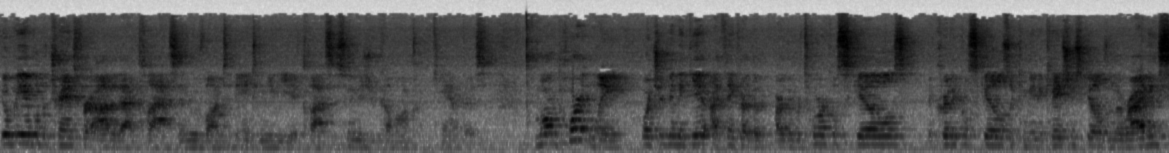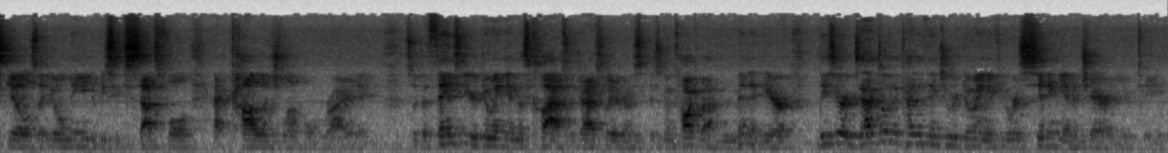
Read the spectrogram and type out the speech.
you'll be able to transfer out of that class and move on to the intermediate class as soon as you come on campus. More importantly, what you're going to get, I think, are the, are the rhetorical skills, the critical skills, the communication skills, and the writing skills that you'll need to be successful at college level writing. So the things that you're doing in this class, which Ashley is going to talk about in a minute here, these are exactly the kind of things you were doing if you were sitting in a chair at UT.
